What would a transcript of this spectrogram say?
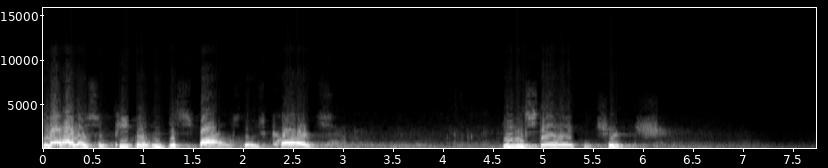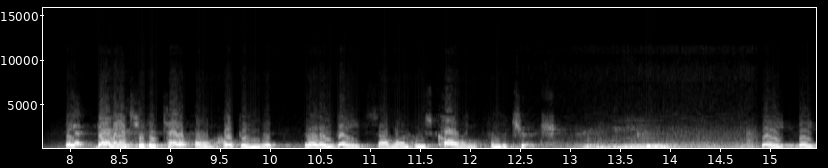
You know, I know some people who despise those cards, even stay away from church. They don't answer the telephone hoping that they'll evade someone who's calling from the church. They, they,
